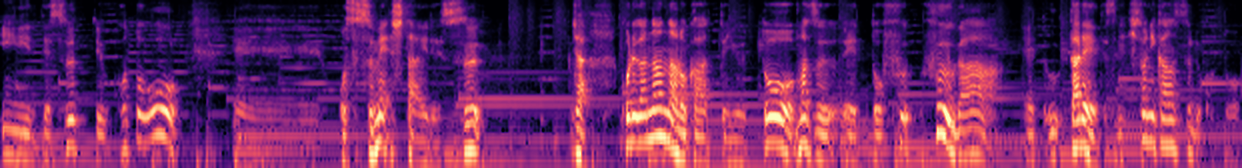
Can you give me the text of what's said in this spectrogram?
いいですっていうことを、えー、お勧めしたいです。じゃあ、これが何なのかっていうと、まず、えっ、ー、と、ふ、ふが、えっ、ー、と、誰ですね。人に関すること。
